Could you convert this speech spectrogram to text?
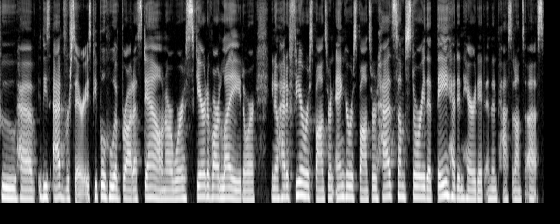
who have these adversaries people who have brought us down or were scared of our light or you know had a fear response or an anger response or had some story that they had inherited and then passed it on to us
